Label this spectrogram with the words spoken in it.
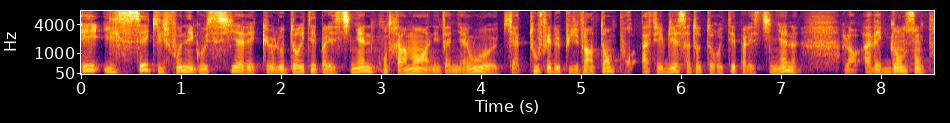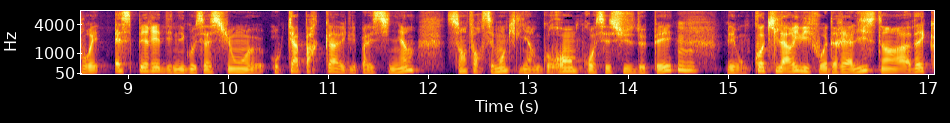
et il sait qu'il faut négocier avec euh, l'autorité palestinienne, contrairement à Netanyahou, euh, qui a tout fait depuis 20 ans pour affaiblir cette autorité palestinienne. Alors avec Gantz, on pourrait espérer des négociations euh, au cas par cas avec les Palestiniens, sans forcément qu'il y ait un grand processus de paix. Mhm. Mais bon, quoi qu'il arrive, il faut être réaliste. Hein. Avec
